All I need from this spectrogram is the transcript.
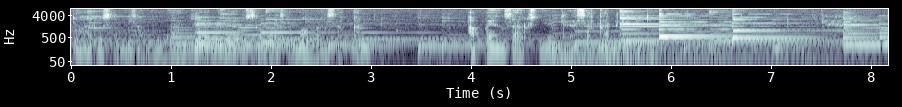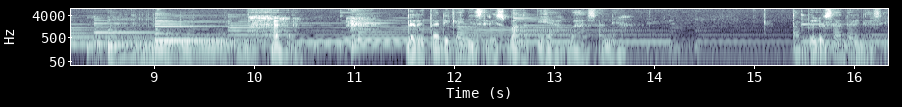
tuh harus sama-sama bahagia dan harus sama-sama merasakan apa yang seharusnya dirasakan kayak gitu dari tadi kayaknya serius banget nih ya bahasannya. Tapi lu sadar gak sih?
